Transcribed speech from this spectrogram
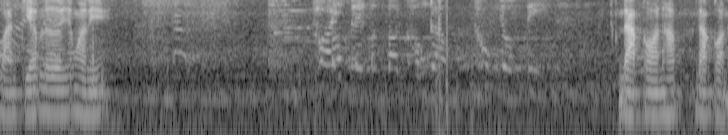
หวานเจี๊ยบเลยจังหวะนี้ถอยเลนมังกรของเราถูกโจมตีดักก่อนครับดักก่อน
